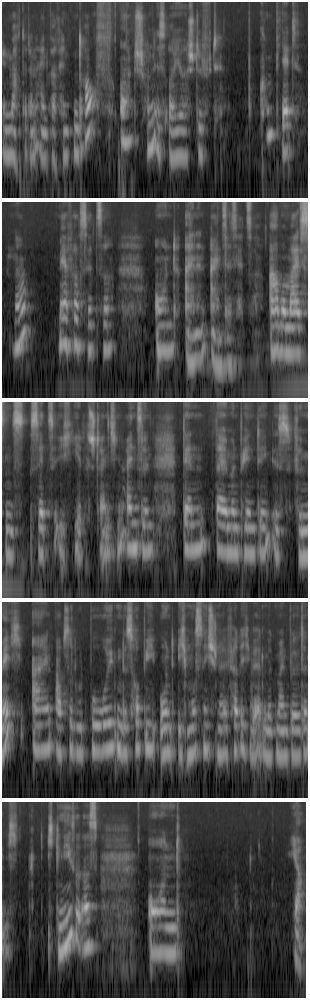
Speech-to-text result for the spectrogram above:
den macht ihr dann einfach hinten drauf und schon ist euer Stift komplett. Ne? Mehrfachsetzer und einen Einzelsetzer. Aber meistens setze ich jedes Steinchen einzeln, denn Diamond Painting ist für mich ein absolut beruhigendes Hobby und ich muss nicht schnell fertig werden mit meinen Bildern. Ich, ich genieße es und ja,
